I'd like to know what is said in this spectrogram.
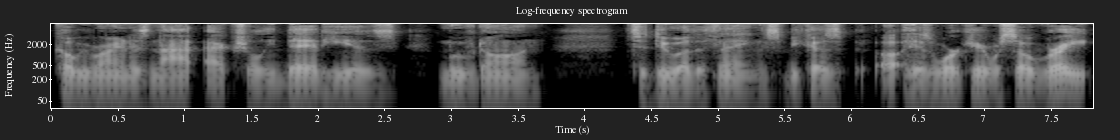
Kobe Bryant is not actually dead. He has moved on to do other things because uh, his work here was so great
